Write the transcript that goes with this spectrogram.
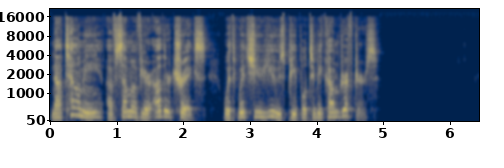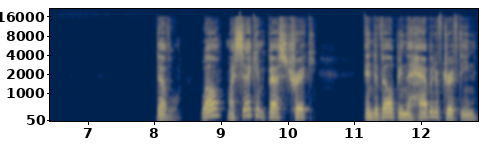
Now tell me of some of your other tricks with which you use people to become drifters. Devil. Well, my second best trick in developing the habit of drifting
